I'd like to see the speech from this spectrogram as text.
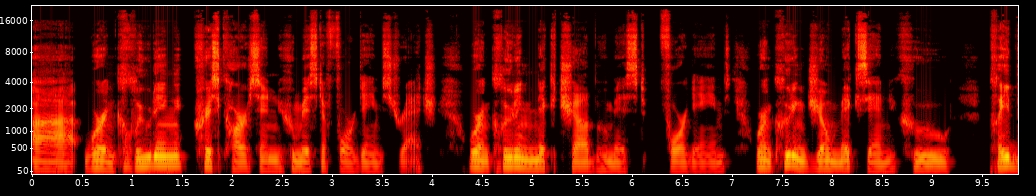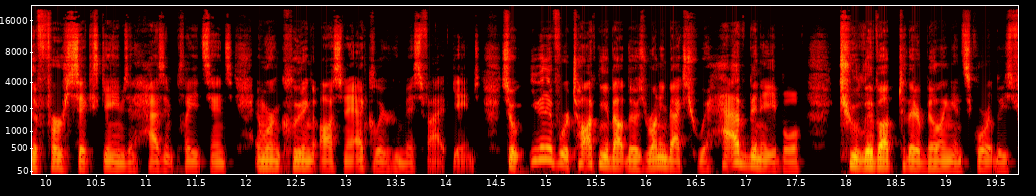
Uh, we're including Chris Carson, who missed a four game stretch. We're including Nick Chubb, who missed four games. We're including Joe Mixon, who played the first six games and hasn't played since. And we're including Austin Ekeler, who missed five games. So even if we're talking about those running backs who have been able to live up to their billing and score at least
